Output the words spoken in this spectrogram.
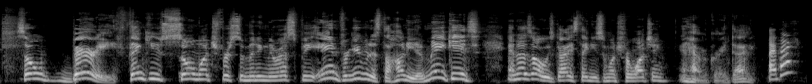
So, Barry, thank you so much for submitting the recipe and for giving us the honey to make it. And as always, guys, thank you so much for watching and have a great day. Bye bye.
